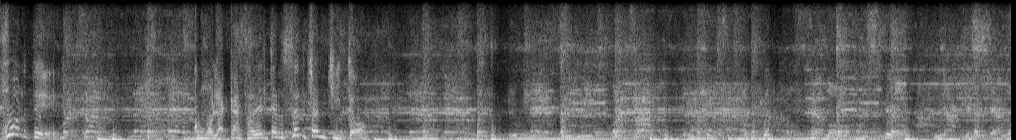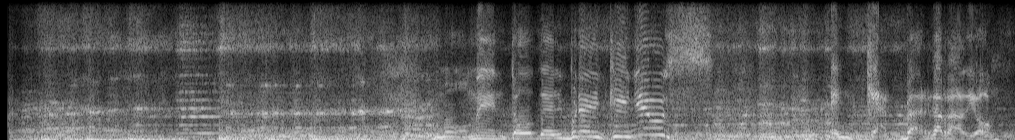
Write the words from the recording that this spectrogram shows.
Fuerte como la casa del tercer chanchito. Momento del Breaking News en Qué Verga Radio.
